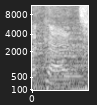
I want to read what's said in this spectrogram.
I can't.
